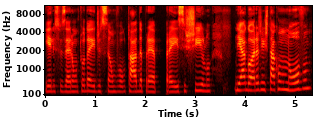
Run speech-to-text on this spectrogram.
E eles fizeram toda a edição voltada para esse estilo. E agora a gente está com um novo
